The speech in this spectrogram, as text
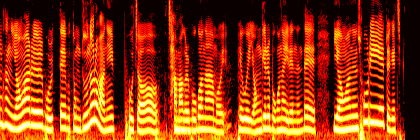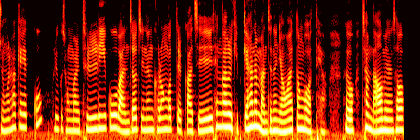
항상 영화를 볼 때 보통 눈으로 많이 보죠. 자막을 음. 보거나 뭐 배우의 연기를 보거나 이랬는데 이 영화는 소리에 되게 집중을 하게 했고 그리고 정말 들리고 만져지는 그런 것들까지 생각을 깊게 하는 만드는 영화였던 것 같아요. 그래서 참 나오면서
